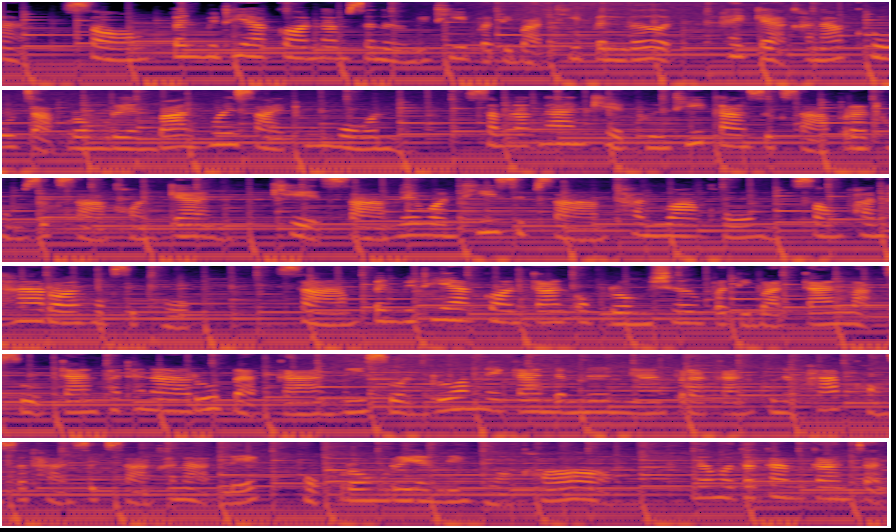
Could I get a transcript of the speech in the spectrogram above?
5 2. เป็นวิทยากรนำเสนอวิธีปฏิบัติที่เป็นเลิศ ให้แก่คณะครูจากโรงเรียนบ้านห้วยทรายทุ่งมนสำนักงานเขตพื้นที่การศึกษาประถมศึกษาขอนแก่น เขต 3 ในวันที่ 13 ธันวาคม 2566 3. เป็นวิทยากรการอบรมเชิงปฏิบัติการหลักสูตรการพัฒนารูปแบบการมีส่วนร่วมในการดำเนินงานประกันคุณภาพของสถานศึกษาขนาดเล็ก 6 โรงเรียนในหัวข้อ นวัตกรรมการจัด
